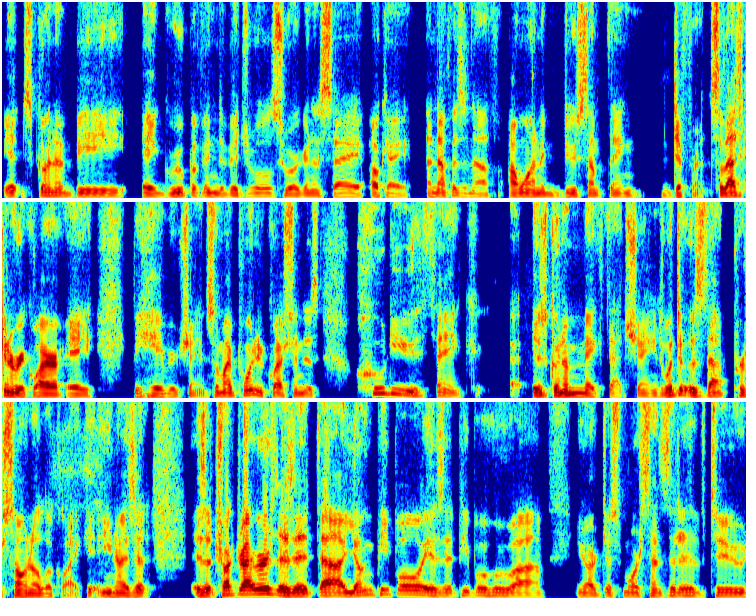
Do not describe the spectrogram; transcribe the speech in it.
it's going to be a group of individuals who are going to say okay enough is enough. I want to do something different. So that's going to require a behavior change. So my pointed question is who do you think is going to make that change? What does that persona look like? You know is it is it truck drivers? Is it uh, young people? Is it people who uh, you know are just more sensitive to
